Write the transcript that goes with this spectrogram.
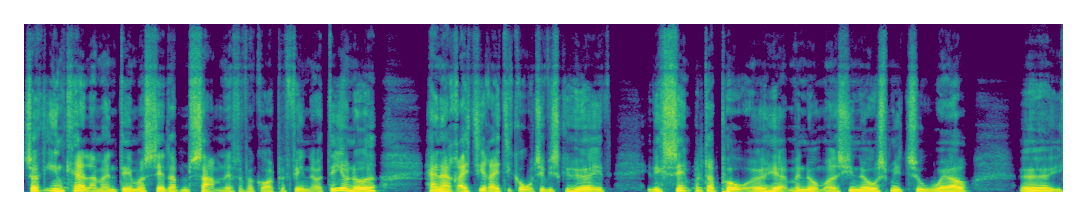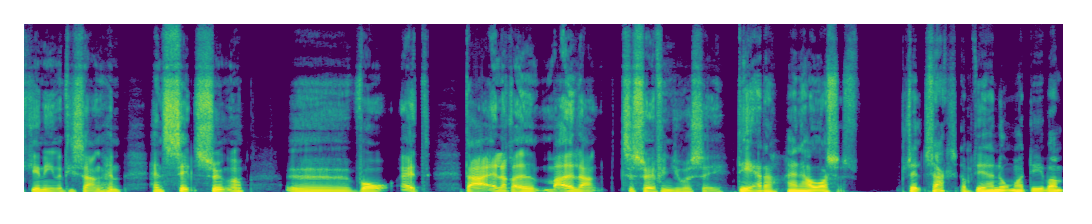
Så indkalder man dem og sætter dem sammen efter for godt befinde, og det er jo noget, han er rigtig, rigtig god til. Vi skal høre et, et eksempel derpå øh, her med nummeret She Knows Me Too Well. Øh, igen en af de sange, han, han selv synger, øh, hvor at der er allerede meget langt til Surfing USA. Det er der. Han har jo også selv sagt om det her nummer, det var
